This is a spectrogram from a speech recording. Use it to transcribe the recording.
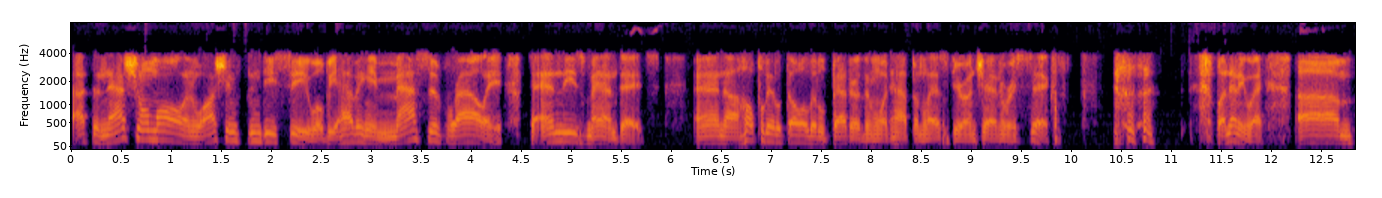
at the National Mall in Washington, D.C., we'll be having a massive rally to end these mandates. And uh, hopefully it'll go a little better than what happened last year on January 6th. but anyway, um,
